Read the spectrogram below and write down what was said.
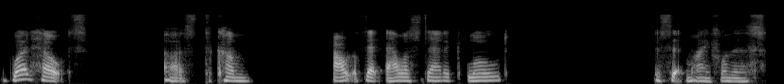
what helps us to come out of that allostatic load is that mindfulness.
